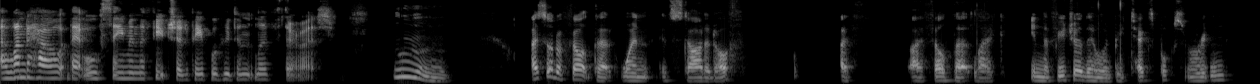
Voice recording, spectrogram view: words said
I wonder how that will seem in the future to people who didn't live through it. Hmm. I sort of felt that when it started off, I, I felt that like in the future there would be textbooks written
